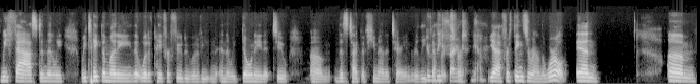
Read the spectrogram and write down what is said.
we fast and then we we take the money that would have paid for food we would have eaten and then we donate it to um, this type of humanitarian relief, the relief fund for, yeah yeah for things around the world and um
